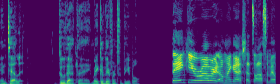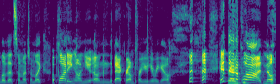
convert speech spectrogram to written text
and tell it. Do that thing. Make a difference for people. Thank you, Robert. Oh my gosh, that's awesome. I love that so much. I'm like applauding on you on the background for you. Here we go. Hit that Thank applaud. You. No.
